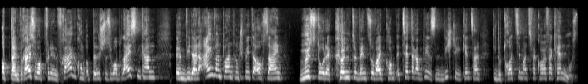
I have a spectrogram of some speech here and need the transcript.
ob dein Preis überhaupt für den in Frage kommt, ob der sich das überhaupt leisten kann, ähm, wie deine Einwandbehandlung später auch sein müsste oder könnte, wenn es soweit kommt, etc. Das sind wichtige Kennzahlen, die du trotzdem als Verkäufer kennen musst,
